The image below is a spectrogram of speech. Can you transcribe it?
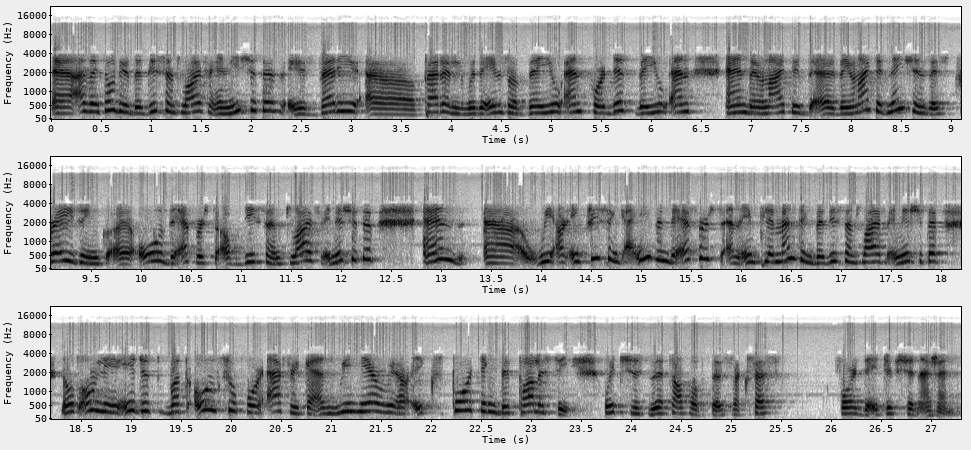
uh, as I told you, the Decent Life Initiative is very uh, parallel with the aims of the UN. For this, the UN and the United uh, the United Nations is praising uh, all the efforts of Decent Life Initiative, and uh, we are increasing even the efforts and implementing the Decent Life Initiative not only in Egypt but also for Africa. And we here we are exporting the policy, which is the top of the success for the Egyptian agenda.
